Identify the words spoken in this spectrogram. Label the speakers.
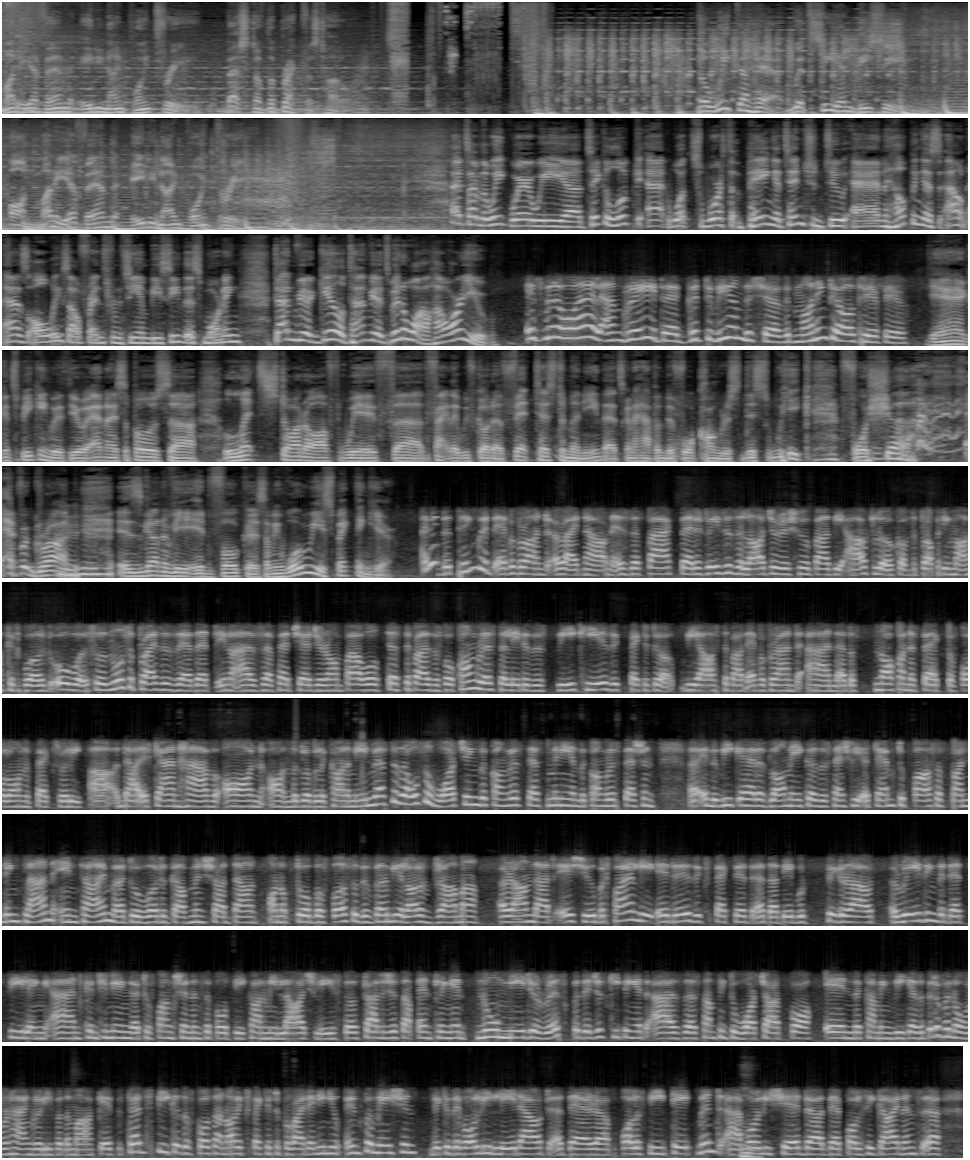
Speaker 1: Money FM 89.3, best of the breakfast huddle. The week ahead with CNBC on Money FM 89.3.
Speaker 2: That time of the week where we uh, take a look at what's worth paying attention to and helping us out, as always, our friends from CNBC this morning. Tanvir Gill. Tanvir, it's been a while. How are you?
Speaker 3: It's been a while. I'm great. Uh, good to be on the show. Good morning to all three of you.
Speaker 2: Yeah, good speaking with you. And I suppose uh, let's start off with uh, the fact that we've got a Fed testimony that's going to happen before Congress this week. For sure, Evergrande mm-hmm. is going to be in focus. I mean, what are we expecting here?
Speaker 3: I think the thing with Evergrande right now is the fact that it raises a larger issue about the outlook of the property market world over. So no surprises there that, you know, as Fed Chair Jerome Powell testifies before Congress later this week, he is expected to be asked about Evergrande and uh, the knock-on effect, the follow-on effects really uh, that it can have on, on the global economy. Investors are also watching the Congress testimony and the Congress session uh, in the week ahead as lawmakers essentially attempt to pass a funding plan in time uh, to avert a government shutdown on October 1st. So there's going to be a lot of drama around that issue. But finally, it is expected uh, that they would figure out raising the debt ceiling and continuing uh, to function and support the economy largely. So strategists are penciling in no major risk, but they're just keeping it as uh, something to watch out for in the coming week as a bit of an overhang, really, for the market. The Fed speakers, of course, are not expected to provide any new information because they've already laid out their policy statement, have mm. already shared their policy guidance.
